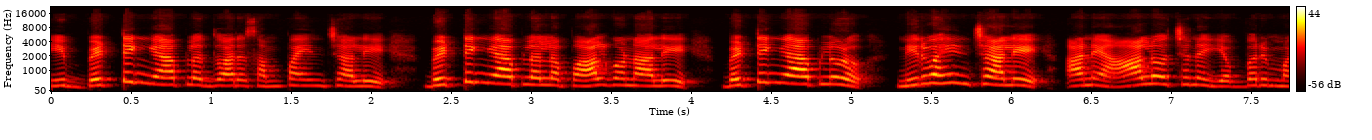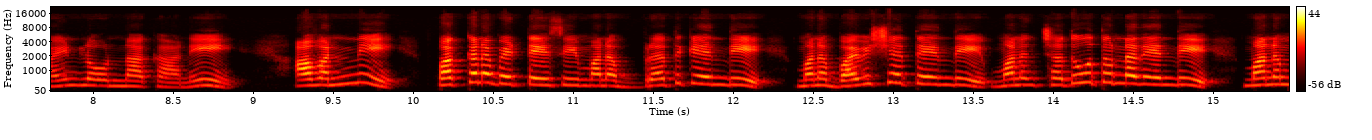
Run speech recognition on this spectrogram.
ఈ బెట్టింగ్ యాప్ల ద్వారా సంపాదించాలి. బెట్టింగ్ యాప్లలో పాల్గొనాలి. బెట్టింగ్ యాప్లు నిర్వహించాలి అనే ఆలోచన ఎవ్వరి మైండ్లో ఉన్నా కానీ అవన్నీ పక్కన పెట్టేసి మన బ్రతికేంది? మన భవిష్యత్ ఏంది మనం చదువుతున్నది ఏంది మనం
